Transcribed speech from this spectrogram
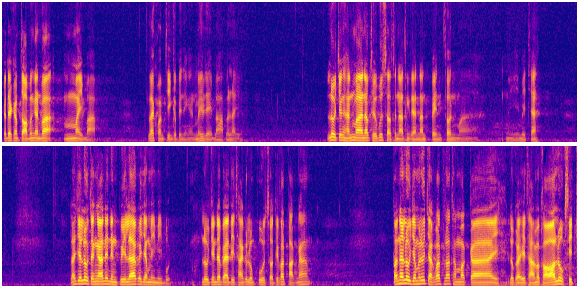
ก็ได้คำตอบเหมือนกันว่า ไม่บาป และความจริงก็เป็นอย่างนั้นไม่ได้บาปอะไร ลูกจึงหันมานับถือพุทธศาสนาตั้งแต่นั้นเป็นต้นมา นี่ไหมจ๊ะ หลังจากลูกแต่งงานได้หนึ่งปีแล้วก็ยังไม่มีบุตร ลูกจึงได้ไปอธิษฐานกับหลวงปู่สดที่วัดปากน้ำตอนนั้นลูกยังไม่รู้จักวัดพระธรรมกาย ลูกก็อธิษฐานมาขอลูกศิษย์เ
